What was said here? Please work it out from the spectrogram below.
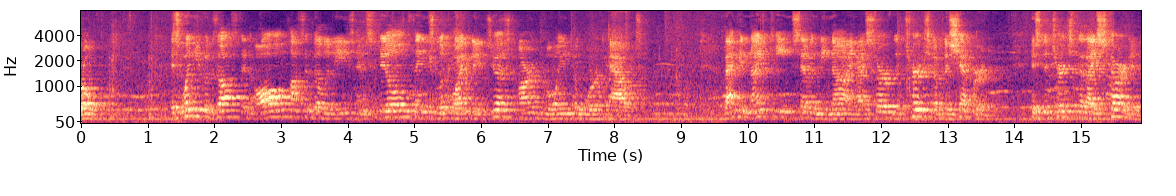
rope. It's when you've exhausted all possibilities and still things look like they just aren't going to work out. Back in 1979, I served the Church of the Shepherd. It's the church that I started.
